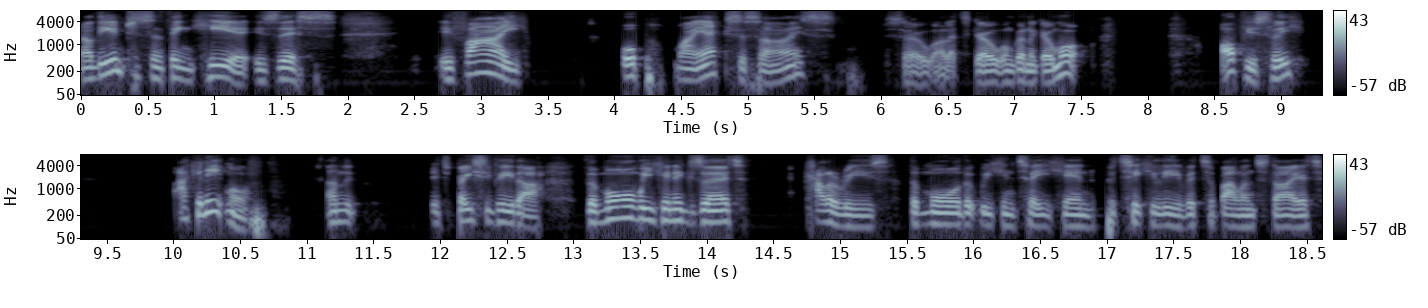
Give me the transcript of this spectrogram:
Now, the interesting thing here is this. If I up my exercise, so well, let's go, I'm going to go more. Obviously, I can eat more. And it's basically that. The more we can exert calories, the more that we can take in, particularly if it's a balanced diet.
